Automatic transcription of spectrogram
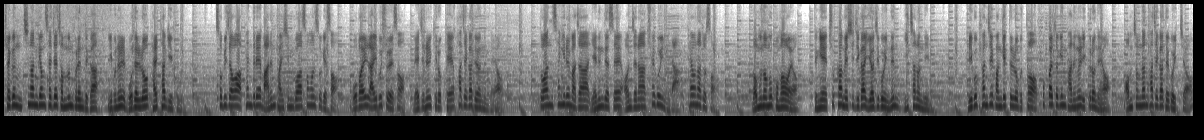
최근 친환경 세제 전문 브랜드가 이분을 모델로 발탁 이후 소비자와 팬들의 많은 관심과 성원 속에서 모바일 라이브 쇼에서 매진을 기록해 화제가 되었는데요. 또한 생일을 맞아 예능 대세 언제나 최고입니다. 태어나줘서 너무너무 고마워요. 등의 축하 메시지가 이어지고 있는 이찬원님. 미국 현지 관객들로부터 폭발적인 반응을 이끌어내어 엄청난 화제가 되고 있죠.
